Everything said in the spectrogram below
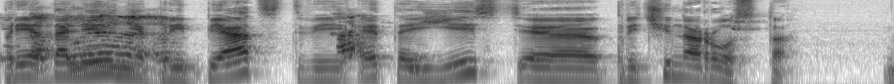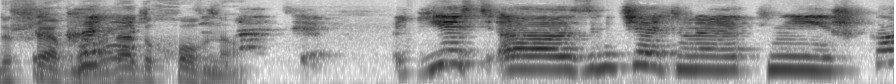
Преодоление которое... препятствий да, это и есть э, причина роста душевного, Конечно, да, духовного. Знаете, есть э, замечательная книжка,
